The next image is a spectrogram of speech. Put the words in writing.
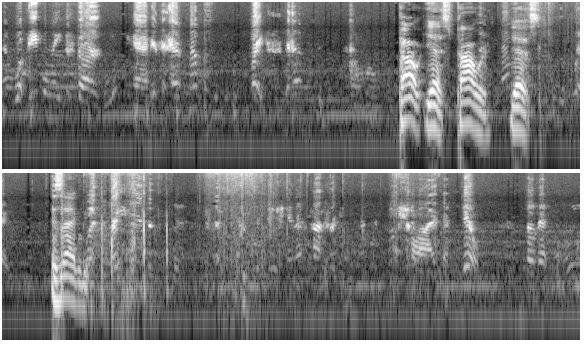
And what people need to start looking at is it has nothing to do with race. It has to do with power. Power. Yes. Power. Yes. Nothing to do with race. Exactly. But racism is, is a institution in this country, institutionalized and built so that we,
